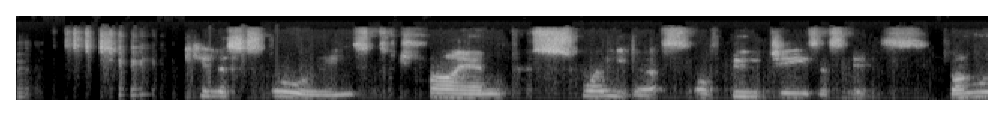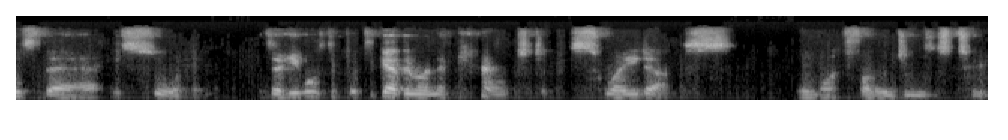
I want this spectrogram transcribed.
particular stories to try and persuade us of who Jesus is. John was there, he saw him. So he wants to put together an account to persuade us we might follow Jesus too.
